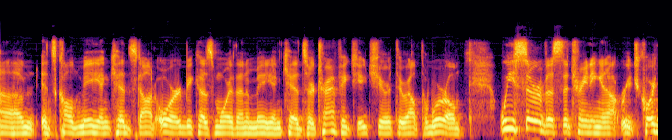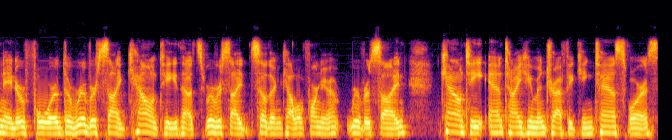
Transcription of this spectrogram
Um, it's called millionkids.org because more than a million kids are trafficked each year throughout the world. We serve as the training and outreach coordinator for the Riverside County, that's Riverside, Southern California, Riverside County Anti Human Trafficking Task Force.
